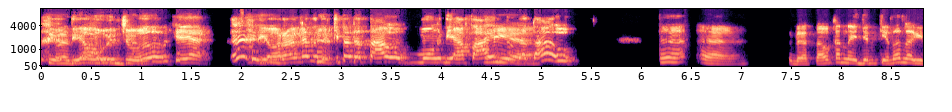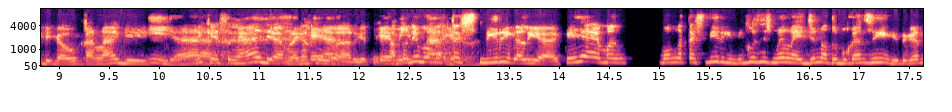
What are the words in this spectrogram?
dia Tiba-tiba muncul, kayak eh, di orang kan kita udah tahu mau diapain tuh Iya. udah tahu. Heeh. Udah tahu kan legend kita lagi digaungkan lagi. Iya. Ini kayak sengaja mereka Kayak- keluar gitu. kayak Atau dia mau ngetes gitu. sendiri kali ya. Kayaknya emang mau ngetes sendiri. Nih gue sih sebenarnya legend atau bukan sih gitu kan.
